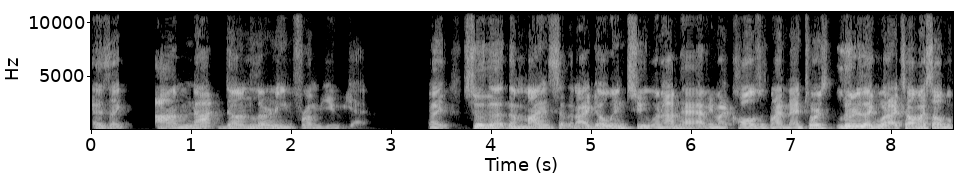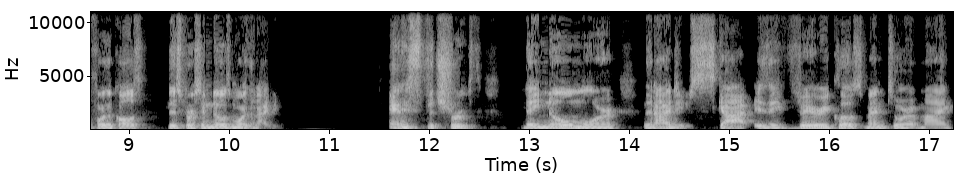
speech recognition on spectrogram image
as like I'm not done learning from you yet. Right. So the the mindset that I go into when I'm having my calls with my mentors, literally like what I tell myself before the calls, this person knows more than I do. And it's the truth. They know more than I do. Scott is a very close mentor of mine,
